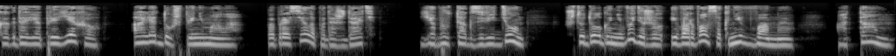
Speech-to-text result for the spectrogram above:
Когда я приехал, Аля душ принимала. Попросила подождать. Я был так заведен, что долго не выдержал и ворвался к ней в ванную. А там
